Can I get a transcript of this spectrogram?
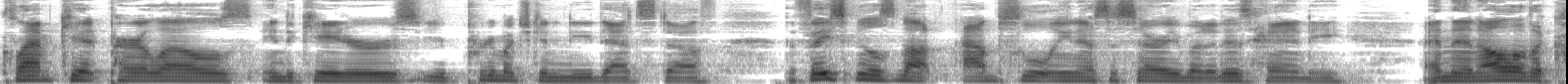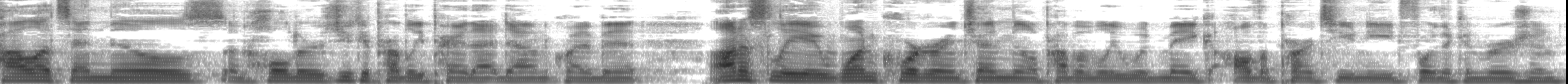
Clamp kit, parallels, indicators, you're pretty much going to need that stuff. The face mill is not absolutely necessary, but it is handy. And then all of the collets, end mills, and holders, you could probably pare that down quite a bit. Honestly, a one quarter inch end mill probably would make all the parts you need for the conversion.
